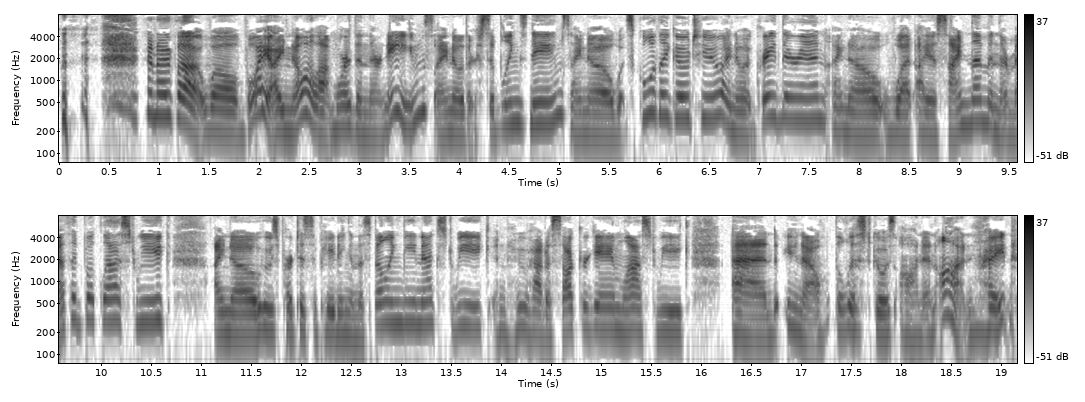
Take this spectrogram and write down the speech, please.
and I thought, well, boy, I know a lot more than their names. I know their siblings' names. I know what school they go to. I know what grade they're in. I know what I assigned them in their method book last week. I know who's participating in the spelling bee next week and who had a soccer game last week. And, you know, the list goes on and on, right?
